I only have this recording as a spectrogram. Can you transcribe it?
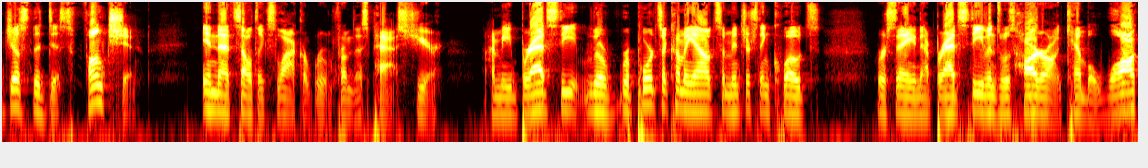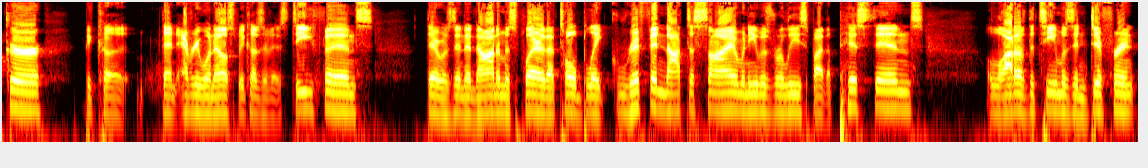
just the dysfunction in that Celtics locker room from this past year. I mean, Brad Steve, the reports are coming out, some interesting quotes were saying that Brad Stevens was harder on Kemba Walker because than everyone else because of his defense. There was an anonymous player that told Blake Griffin not to sign when he was released by the Pistons. A lot of the team was indifferent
